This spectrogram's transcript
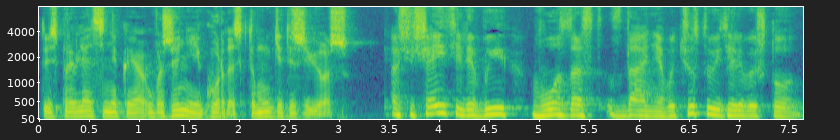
То есть проявляется некое уважение и гордость к тому, где ты живешь. Ощущаете ли вы возраст здания? Вы чувствуете ли вы, что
